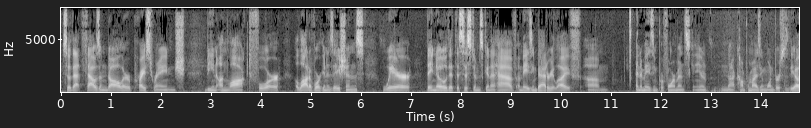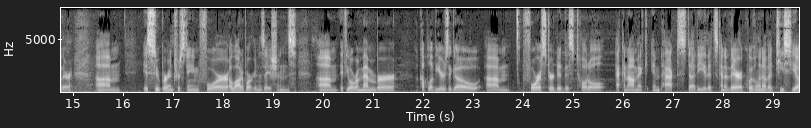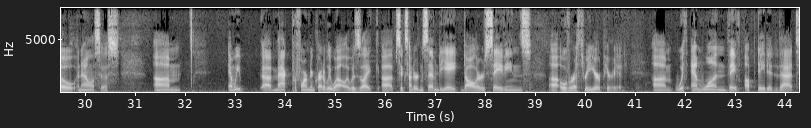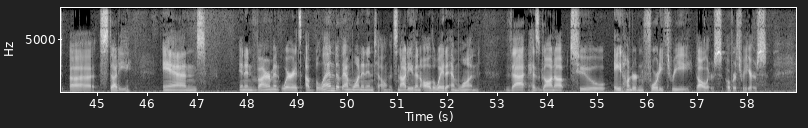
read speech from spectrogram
So that thousand dollar price range being unlocked for a lot of organizations where they know that the system's going to have amazing battery life um, and amazing performance, you know, not compromising one versus the other, um, is super interesting for a lot of organizations. Um, if you'll remember, a couple of years ago, um, Forrester did this total economic impact study that's kind of their equivalent of a TCO analysis. Um, and we uh, Mac performed incredibly well. It was like uh, $678 savings uh, over a three year period. Um, with M1, they've updated that uh, study, and an environment where it's a blend of M1 and Intel, it's not even all the way to M1, that has gone up to $843 over three years.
